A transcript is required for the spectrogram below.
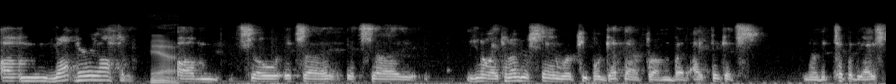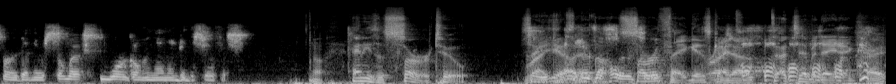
Um, not very often. Yeah. Um, so it's a, it's a, you know, I can understand where people get that from, but I think it's, you know, the tip of the iceberg, and there's so much more going on under the surface. Oh, and he's a sir too. So Right, you know, exactly. the whole He's a sir sir, thing is kind of intimidating, right?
